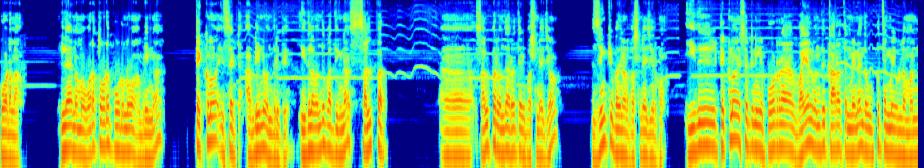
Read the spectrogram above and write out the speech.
போடலாம். இல்லை நம்ம உரத்தோட போடணும் அப்படின்னா டெக்னோ இசெட் அப்படின்னு வந்திருக்கு. இதில் வந்து பார்த்திங்கன்னா சல்பர் சல்பர் வந்து அறுபத்தேழு பர்சன்டேஜும் ஜிங்க்கு பதினாலு பர்சன்டேஜ் இருக்கும். இது டெக்னோ இசெட் நீங்கள் போடுற வயல் வந்து காரத்தன்மைனா இந்த உப்புத்தன்மை உள்ள மண்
